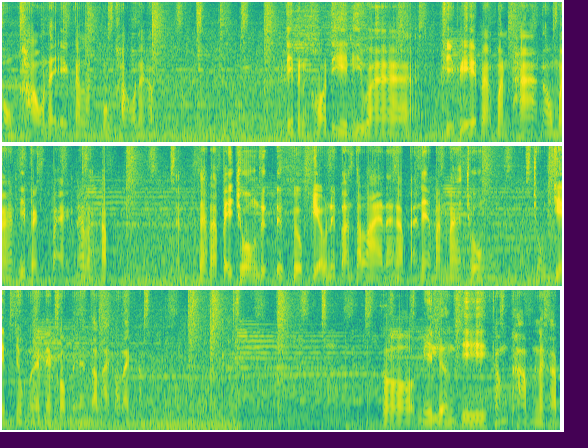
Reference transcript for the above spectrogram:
ของเขาในเอกลักษณ์ของเขานะครับ นี่เป็นข้อดีที่ว่า GPS แบบมันพาเรามาที่แปลกๆนี่แหละครับ แต่ถ้าไปช่วงดึกๆเปลี่ยวๆนี่ก็อันตรายนะครับ อันนี้มันมาช่วงช่วงเย็นช่วงอะไรเนี่ยก็ไม่อันตรายเท่าไหร่ครับ ก็มีเรื่องที่ขำๆนะครับ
